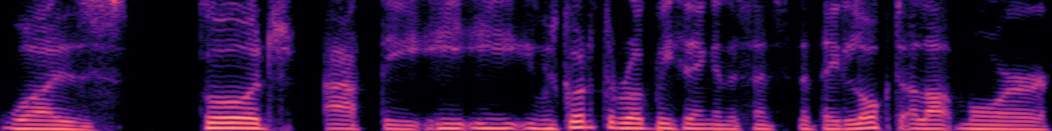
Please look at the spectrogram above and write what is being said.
was good at the he, he he was good at the rugby thing in the sense that they looked a lot more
